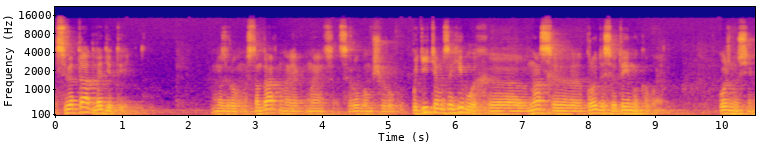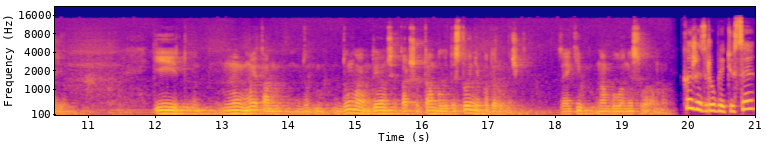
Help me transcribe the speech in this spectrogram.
свята для дітей. Ми зробимо стандартно, як ми це- робимо щороку. По дітям загиблих е, в нас е, пройде Святий Миколай, кожну сім'ю. І ну, ми там думаємо, дивимося так, щоб там були достойні подарунки, за які нам було не соромно. Каже, зроблять усе,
